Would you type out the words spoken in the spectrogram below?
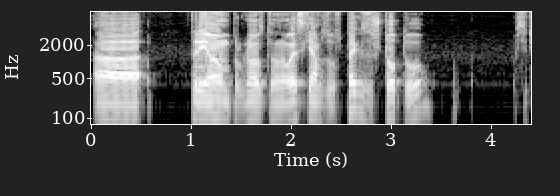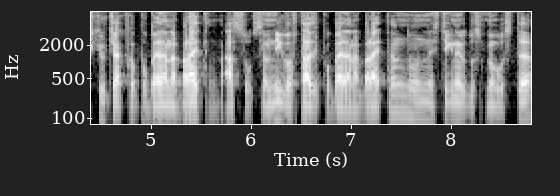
А, приемам прогнозата на Уест за успех, защото всички очакваха победа на Брайтън. Аз се усъмних в тази победа на Брайтън, но не стигнах до смелостта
